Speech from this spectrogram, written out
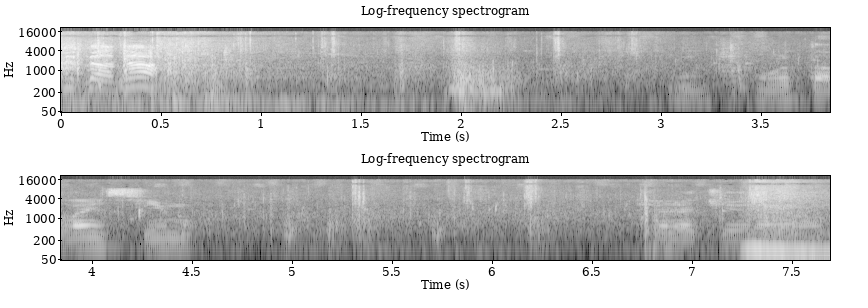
Se danar! O outro tá lá em cima. Deixa eu atirar.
